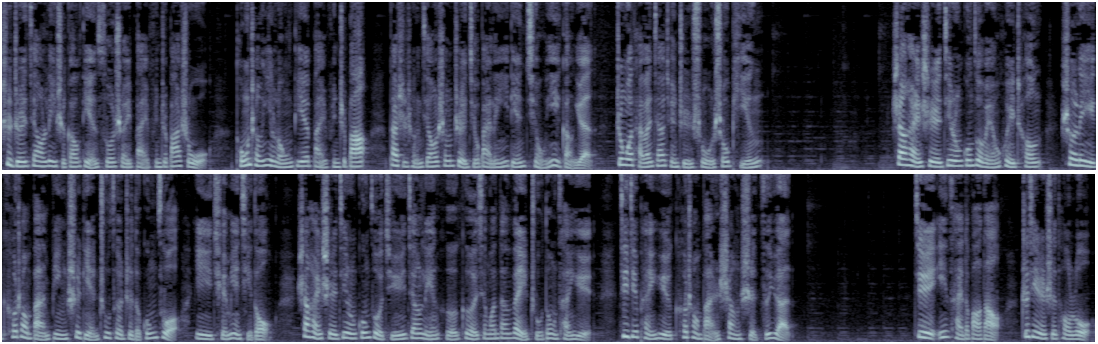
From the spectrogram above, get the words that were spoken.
市值较历史高点缩水百分之八十五。同城翼龙跌百分之八，大市成交升至九百零一点九亿港元。中国台湾加权指数收平。上海市金融工作委员会称，设立科创板并试点注册制的工作已全面启动。上海市金融工作局将联合各相关单位主动参与，积极培育科创板上市资源。据一财的报道，知情人士透露，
